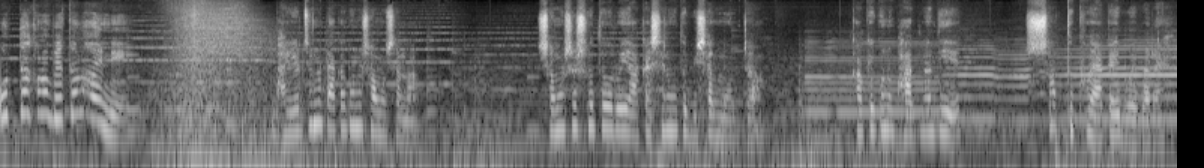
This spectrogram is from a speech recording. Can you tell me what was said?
ওর তো এখনও বেতন হয়নি। ভাইয়ার জন্য টাকা কোনো সমস্যা না। সমস্যা শুধু ওর ওই আকাশের মতো বিশাল মনটা। কাউকে কোনো ভাগ না দিয়ে সব দুঃখ একাই বয়ে বেড়ায়।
